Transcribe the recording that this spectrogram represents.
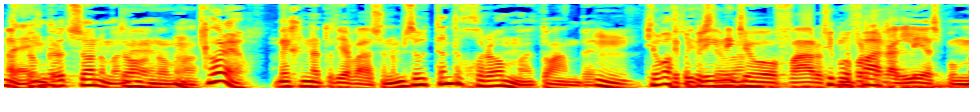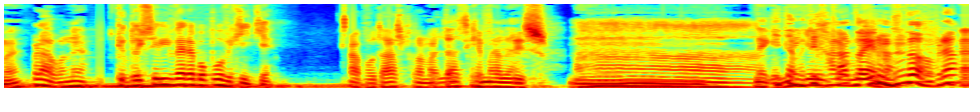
Από το είναι μικρό της όνομα, Το ναι. όνομα. Ωραίο. Μέχρι να το διαβάσω. Νομίζω ότι ήταν το χρώμα το Amber. Κι εγώ αυτό Επειδή πίστευα. είναι και ο φάρος που Τύπου είναι φάρο. πορτοκαλί, ας πούμε. Μπράβο, ναι. Και το Silver από πού βγήκε; Από τα άσπρα μαλλιά της άσπρα μαλλιά. Κεφαλή. Ναι, και Κοίτα με τι χαρά το είναι αυτό, μπράβο.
